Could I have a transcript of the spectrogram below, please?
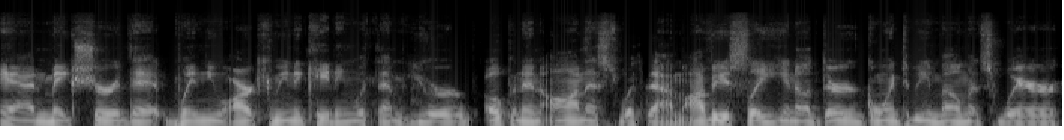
and make sure that when you are communicating with them you're open and honest with them. Obviously you know there are going to be moments where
